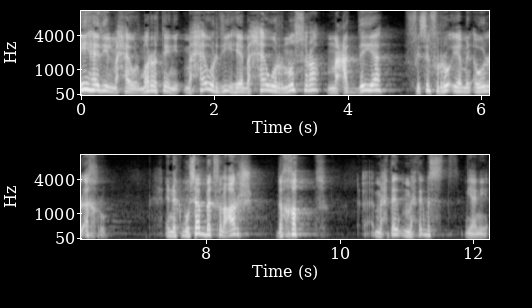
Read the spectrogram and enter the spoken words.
إيه هذه المحاور؟ مرة تاني محاور دي هي محاور نصرة معدية في سفر الرؤيا من أوله لآخره. إنك مثبت في العرش ده خط. محتاج محتاج بس يعني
